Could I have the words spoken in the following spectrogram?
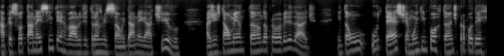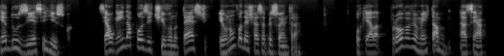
A pessoa está nesse intervalo de transmissão e dá negativo, a gente está aumentando a probabilidade. Então, o, o teste é muito importante para poder reduzir esse risco. Se alguém dá positivo no teste, eu não vou deixar essa pessoa entrar. Porque ela provavelmente está, assim, a,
